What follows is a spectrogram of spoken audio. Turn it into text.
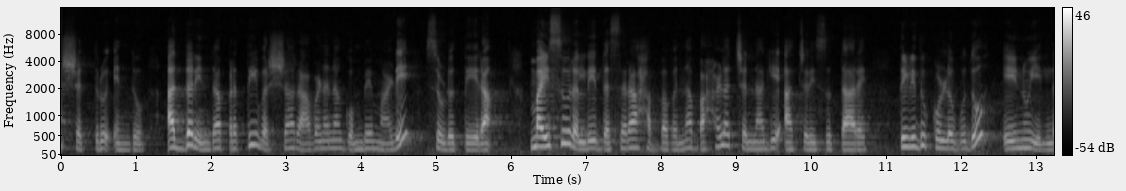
ಶತ್ರು ಎಂದು. ಆದ್ದರಿಂದ ಪ್ರತಿ ವರ್ಷ ರಾವಣನ ಗೊಂಬೆ ಮಾಡಿ ಸುಡುತ್ತೀರಾ? ಮೈಸೂರಲ್ಲಿ ದಸರಾ ಹಬ್ಬವನ್ನು ಬಹಳ ಚೆನ್ನಾಗಿ ಆಚರಿಸುತ್ತಾರೆ. ತಿಳಿದುಕೊಳ್ಳುವುದು ಏನೂ ಇಲ್ಲ.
